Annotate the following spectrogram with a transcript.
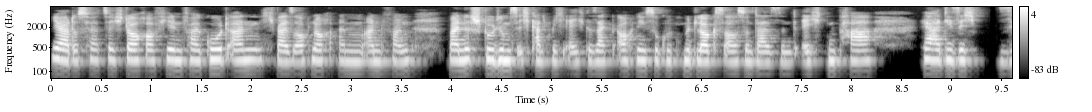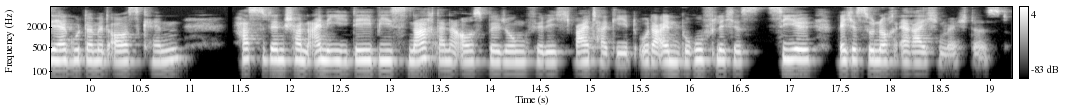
Ja, das hört sich doch auf jeden Fall gut an. Ich weiß auch noch am Anfang meines Studiums, ich kannte mich ehrlich gesagt auch nicht so gut mit Logs aus und da sind echt ein paar, ja, die sich sehr gut damit auskennen. Hast du denn schon eine Idee, wie es nach deiner Ausbildung für dich weitergeht oder ein berufliches Ziel, welches du noch erreichen möchtest?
